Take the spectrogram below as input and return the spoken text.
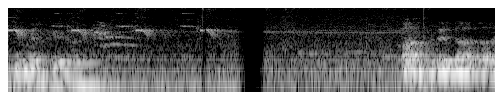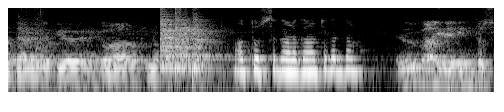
ਜੇ ਮਿਲ ਕੇ ਹਾਂ ਤੇ ਦਾ ਦਾ ਜਾਣੇ ਲੱਗੇ ਹੋਏ ਨੇ ਕੋਆ ਉੱਠਣਾ। ਆ ਤੁਸ ਗਲ ਗਾਂ ਚ ਕੱਢਾਂ। ਇਹਨੂੰ ਗਾਲੀ ਦੇ ਦੀ ਤੁਸੀਂ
